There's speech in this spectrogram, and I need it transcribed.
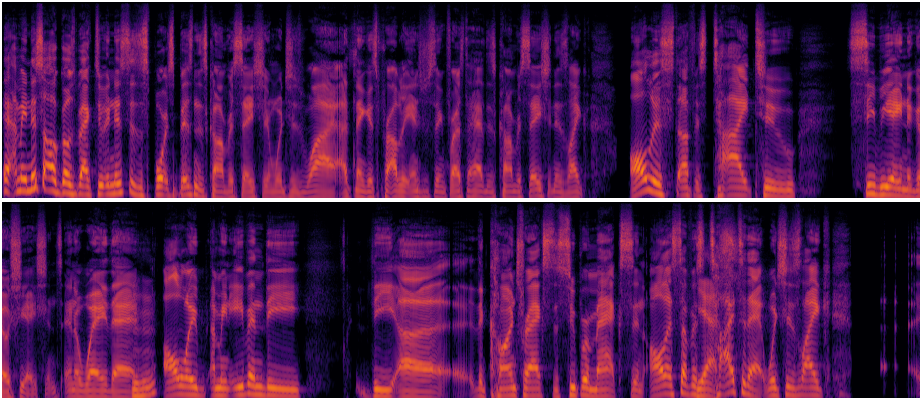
yeah, I mean, this all goes back to, and this is a sports business conversation, which is why I think it's probably interesting for us to have this conversation. Is like all this stuff is tied to CBA negotiations in a way that mm-hmm. all the way. I mean, even the the uh the contracts, the super max, and all that stuff is yes. tied to that, which is like uh,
